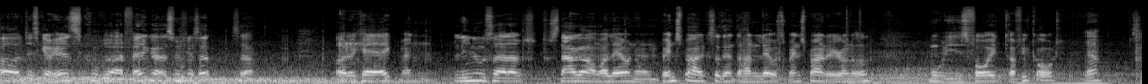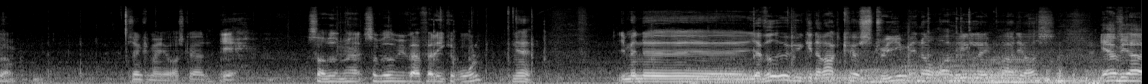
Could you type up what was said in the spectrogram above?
Og det skal jo helst kunne retfærdiggøre, synes jeg selv. Så. Og det kan jeg ikke, men lige nu så er der snakker om at lave nogle benchmark, så den, der har den laveste benchmark eller noget, muligvis får et grafikkort. Ja. Så Sådan kan man jo også gøre det. ja, yeah. så, ved man, så ved vi i hvert fald, at I kan bruge det. Ja. Jamen, øh, jeg ved jo, at vi generelt kører stream ind over hele LAN Party også. Ja, vi har,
